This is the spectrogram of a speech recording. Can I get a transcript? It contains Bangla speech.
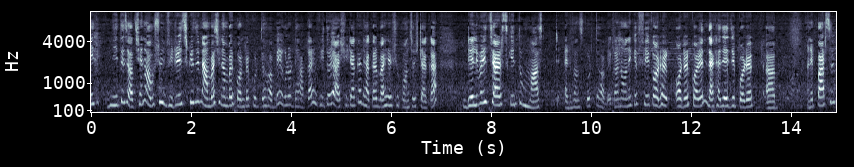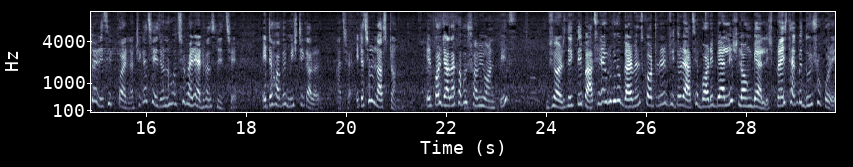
নিতে চাচ্ছেন, অবশ্যই ভিডিও স্ক্রিনে নাম্বার আছে নাম্বার কন্ট্যাক্ট করতে হবে, এগুলো ঢাকার ভিতরে আশি টাকা, ঢাকার বাইরে একশো পঞ্চাশ টাকা। ডেলিভারি চার্জ কিন্তু মাস্ট অ্যাডভান্স করতে হবে। কারণ অনেকে ফেক অর্ডার অর্ডার করেন, দেখা যায় যে প্রোডাক্ট মানে পার্সেলটা রিসিভ করে না, ঠিক আছে? এই জন্য হচ্ছে বাইরে অ্যাডভান্স নিচ্ছে। এটা হবে মিষ্টি কালার। আচ্ছা এটা ছিল লাস্ট অন এরপর যা দেখাবো সবই ওয়ান পিস জর্জ দেখতেই পাচ্ছেন, এগুলো কিন্তু গার্মেন্টস কটনের ভিতরে আছে বডি বিয়াল্লিশ লং বিয়াল্লিশ। প্রাইস থাকবে দুইশো করে।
